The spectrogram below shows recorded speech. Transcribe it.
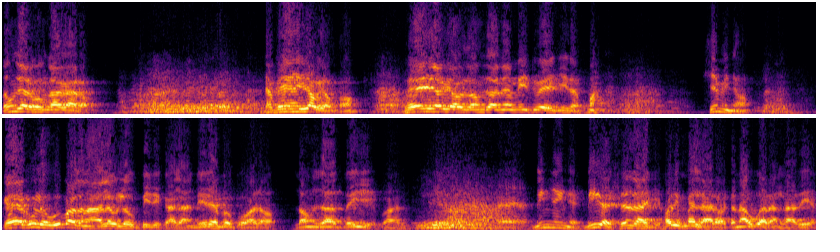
30ဘုံသားကတော့တပင်ရောက်ရောက်နော်ဘယ်ရောက်ရောက်လောင်စာနဲ့မိတွဲကြည့်တာမှတ်ရှင်းပြီနော်ကဲအခုလိုဝိပဿနာအလုပ်လုပ်ပြီးဒီကာလနေတဲ့ပုဂ္ဂိုလ်ကတော့ လောင်စာသိရပါလားအဲမိငိမ့်နေမိကစဉ်းစားကြည့်ဟောဒီမက်လာတော့တဏှာဥပါဒံလာသေးရဲ့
